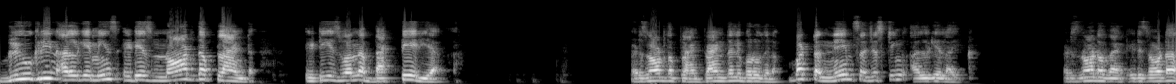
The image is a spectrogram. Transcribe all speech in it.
Blue green algae means it is not the plant it is one bacteria it is not the plant plant ದಲ್ಲಿ ಬರೋದಿಲ್ಲ. But name suggesting algae like it is not a it is not a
